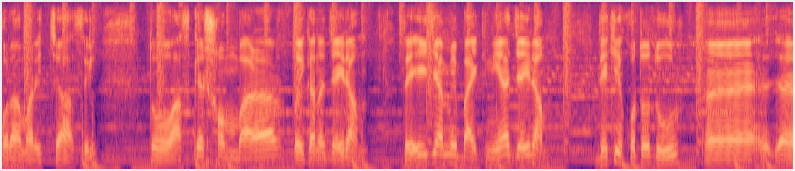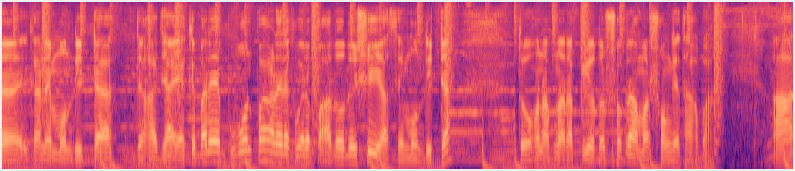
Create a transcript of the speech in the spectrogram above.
করা আমার ইচ্ছা আছিল। তো আজকে সোমবার, তো এখানে যাইরাম। তো এই যে আমি বাইক নিয়ে যাইরাম, দেখি কত দূর এখানে মন্দিরটা দেখা যায়। একেবারে ভুবন পাহাড়ের একেবারে পাদদেশেই আছে মন্দিরটা। তো এখন আপনারা প্রিয় দর্শকরা আমার সঙ্গে থাকবা। আর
